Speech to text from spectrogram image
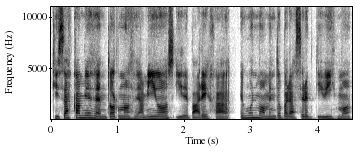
quizás cambies de entornos de amigos y de pareja, es buen momento para hacer activismo,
